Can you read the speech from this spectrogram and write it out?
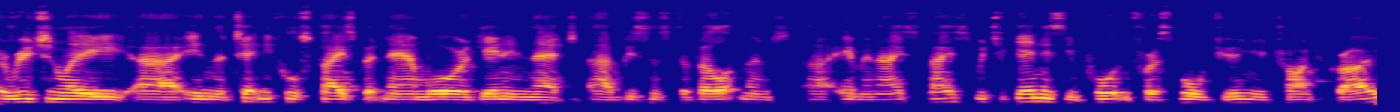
Originally uh, in the technical space, but now more again in that uh, business development uh, M&A space, which again is important for a small junior trying to grow.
